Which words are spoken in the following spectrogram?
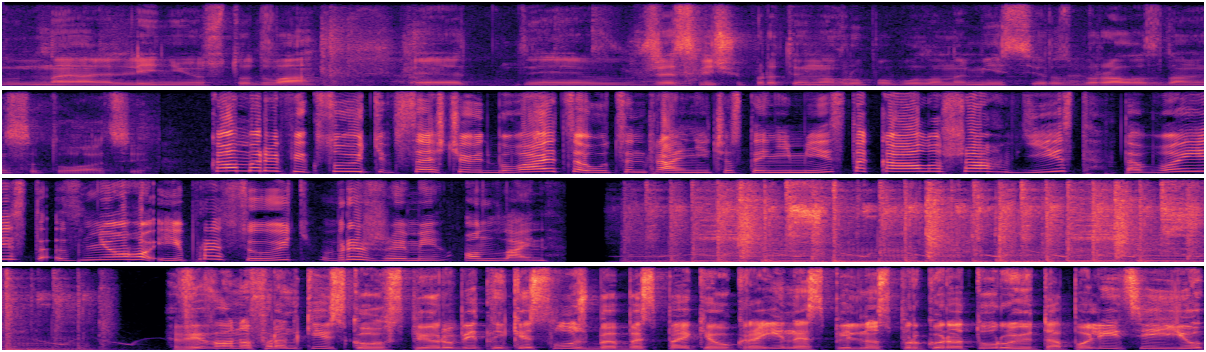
на лінію 102, е, е, вже слідчо оперативна група була на місці і розбирала з даної ситуації. Камери фіксують все, що відбувається у центральній частині міста Калуша, в'їзд та виїзд з нього і працюють в режимі онлайн. В Івано-Франківську співробітники Служби безпеки України спільно з прокуратурою та поліцією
